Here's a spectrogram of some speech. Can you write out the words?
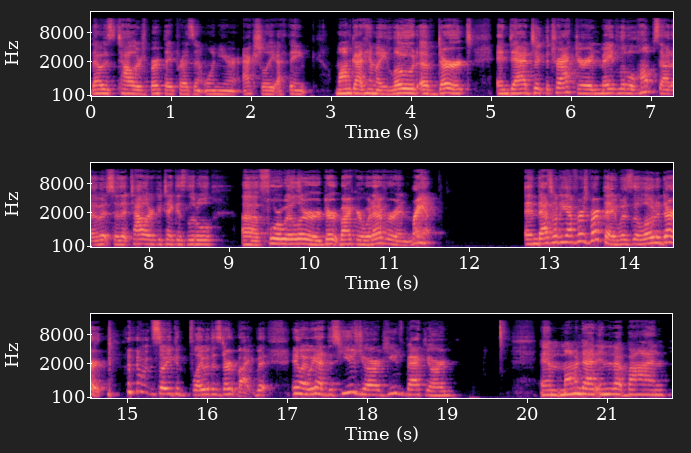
That was Tyler's birthday present one year. Actually, I think mom got him a load of dirt and dad took the tractor and made little humps out of it so that Tyler could take his little uh, four wheeler or dirt bike or whatever and ramp. And that's what he got for his birthday was a load of dirt so he could play with his dirt bike. But anyway, we had this huge yard, huge backyard and mom and dad ended up buying,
